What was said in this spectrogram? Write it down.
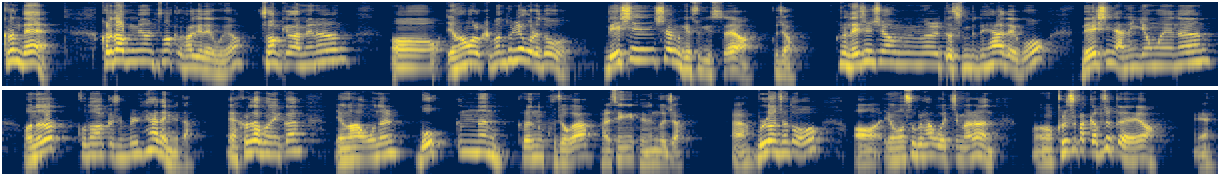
그런데 그러다 보면 중학교 가게 되고요. 중학교 가면은 어, 영어를 그만두려고 해도 내신 시험이 계속 있어요. 그죠? 그래서 내신 시험을 또 준비도 해야 되고 내신이 아닌 경우에는 어느덧 고등학교 준비를 해야 됩니다. 예, 그러다 보니까 영어 학원을 못 끊는 그런 구조가 발생이 되는 거죠. 아, 물론 저도 어, 영어 수업을 하고 있지만은 어, 그럴 수밖에 없을 거예요. 예.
